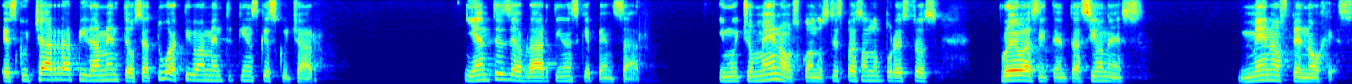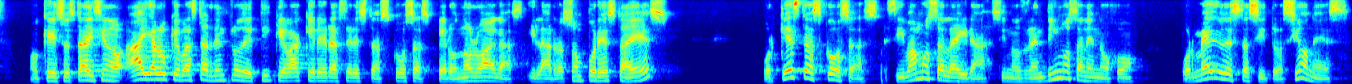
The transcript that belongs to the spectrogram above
escuchar rápidamente, o sea, tú activamente tienes que escuchar. Y antes de hablar tienes que pensar. Y mucho menos cuando estés pasando por estas pruebas y tentaciones, menos te enojes. Ok, eso está diciendo, hay algo que va a estar dentro de ti que va a querer hacer estas cosas, pero no lo hagas. Y la razón por esta es, porque estas cosas, si vamos a la ira, si nos rendimos al enojo, por medio de estas situaciones,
